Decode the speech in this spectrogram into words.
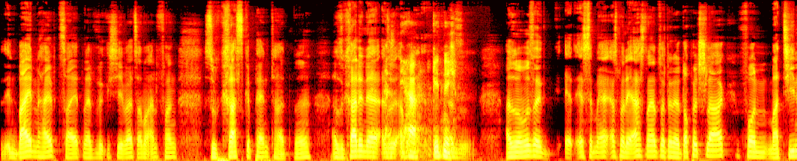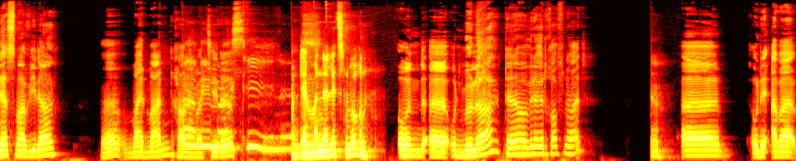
in beiden Halbzeiten halt wirklich jeweils am Anfang so krass gepennt hat, ne? Also gerade in der, also, ja, geht nicht. Also, also man muss halt erstmal in der ersten Halbzeit dann der Doppelschlag von Martinez mal wieder, ne? Mein Mann, Javi Martinez. Und der Mann der letzten Wochen. Und, äh, und Müller, der mal wieder getroffen hat. Ja. Äh, und, aber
